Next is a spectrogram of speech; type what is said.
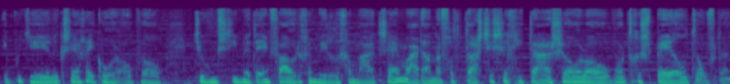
ik moet je eerlijk zeggen, ik hoor ook wel tunes die met eenvoudige middelen gemaakt zijn. Maar dan een fantastische gitaarsolo wordt gespeeld. Of dan,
